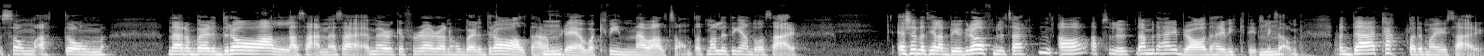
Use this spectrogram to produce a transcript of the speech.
som att de, när de började dra alla, så här, när så här, America Ferrera, när hon började dra allt det här om hur det är att vara kvinna och allt sånt, att man lite grann då så här, jag kände att hela biografen blev så här, mm, ja absolut, Nej, men det här är bra, det här är viktigt liksom. Men där tappade man ju så här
